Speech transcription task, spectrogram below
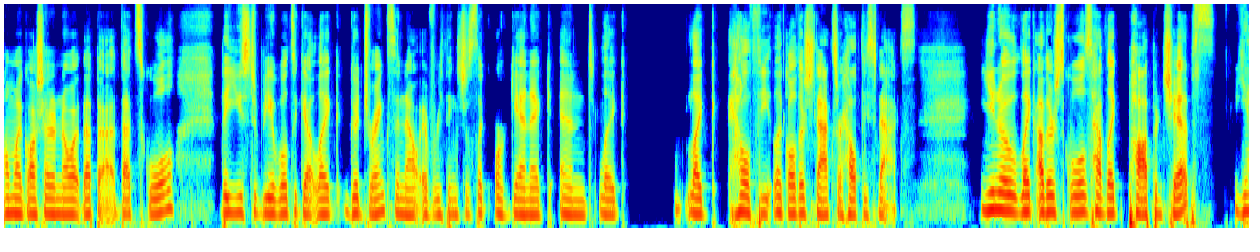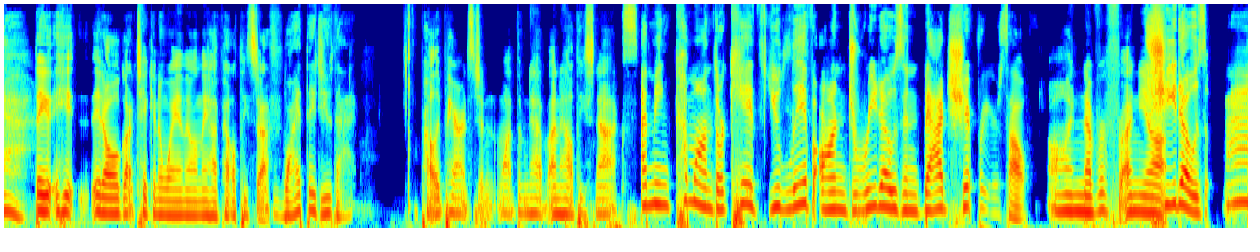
Oh my gosh, I don't know what that that that school they used to be able to get like good drinks and now everything's just like organic and like like healthy like all their snacks are healthy snacks. You know, like other schools have like pop and chips. Yeah. They he, it all got taken away and they only have healthy stuff. Why'd they do that? Probably parents didn't want them to have unhealthy snacks. I mean, come on, they're kids. You live on Doritos and bad shit for yourself. Oh, I never and, you know Cheetos. I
